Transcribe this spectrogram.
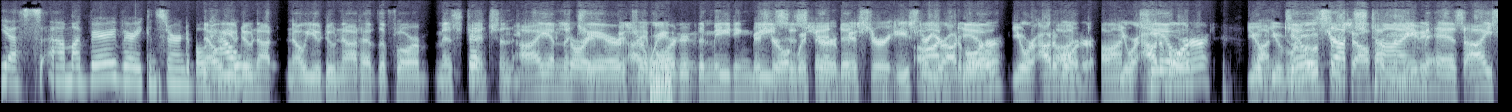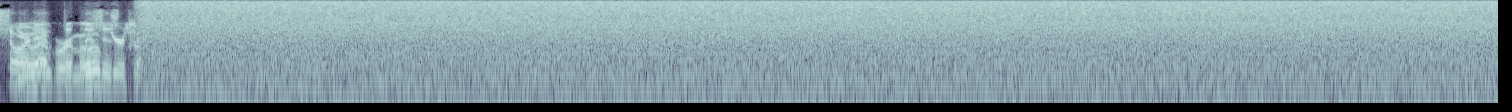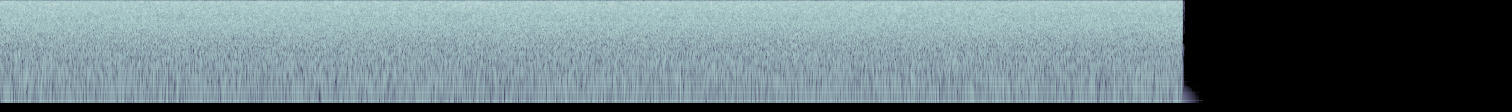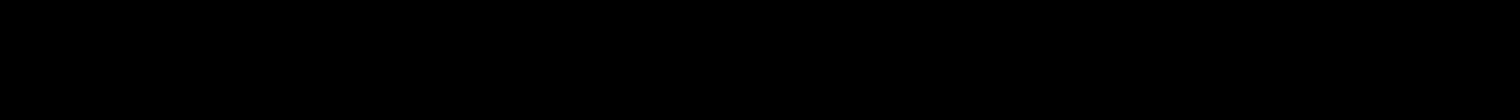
Yes, um, I'm very, very concerned about No, how. you do not, no, you do not have the floor, Ms. But- Jensen. I am the Sorry, chair. Mr. I've Wade, ordered the meeting be Mr. Mr. suspended. Mr. Easter, you're out of until- order. You are out of un- order. You are out of until- order. You, you've Until removed such yourself from the time meeting. as I sort You have out that this removed is yourself.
